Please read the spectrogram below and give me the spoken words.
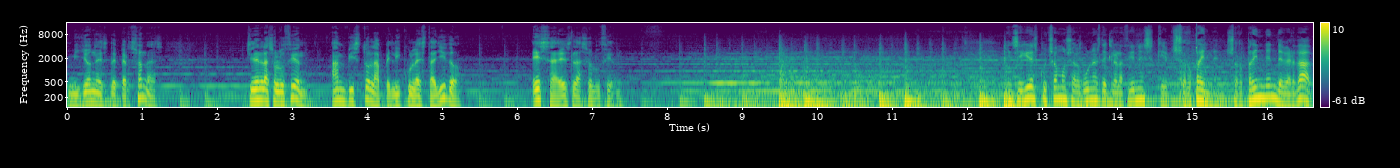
millones de personas? ¿Tienen la solución? ¿Han visto la película Estallido? Esa es la solución. enseguida escuchamos algunas declaraciones que sorprenden, sorprenden de verdad,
